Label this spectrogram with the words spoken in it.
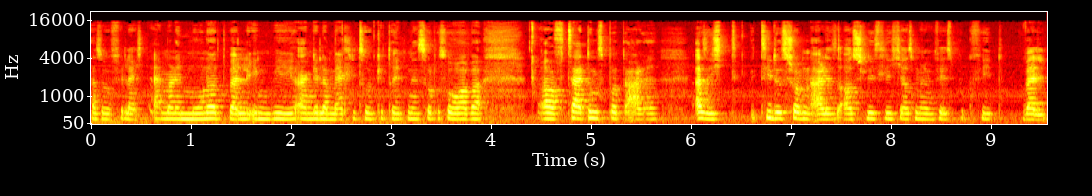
also vielleicht einmal im Monat, weil irgendwie Angela Merkel zurückgetreten ist oder so, aber auf Zeitungsportale. Also ich ziehe das schon alles ausschließlich aus meinem Facebook-Feed, weil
